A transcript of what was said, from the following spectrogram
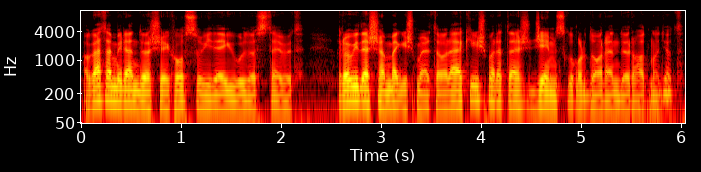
A Gathami rendőrség hosszú ideig üldözte őt. Rövidesen megismerte a lelkiismeretes James Gordon rendőrhadnagyot.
